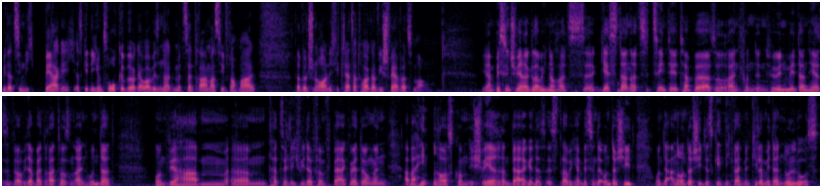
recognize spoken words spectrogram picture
wieder ziemlich bergig. Es geht nicht ins Hochgebirge, aber wir sind halt mit Zentralmassiv nochmal. Da wird schon ordentlich geklettert. Holger, wie schwer wird's morgen? Ja, ein bisschen schwerer, glaube ich, noch als äh, gestern, als die zehnte Etappe. Also rein von den Höhenmetern her sind wir auch wieder bei 3100. Und wir haben ähm, tatsächlich wieder fünf Bergwertungen, aber hinten raus kommen die schwereren Berge. Das ist, glaube ich, ein bisschen der Unterschied. Und der andere Unterschied, es geht nicht gleich mit Kilometer Null los.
